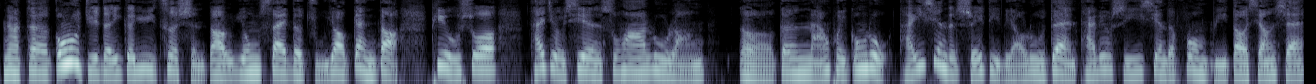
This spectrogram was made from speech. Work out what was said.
那这公路局的一个预测，省道拥塞的主要干道，譬如说台九线苏花路廊。呃，跟南回公路、台一线的水底寮路段、台六十一线的凤鼻到香山、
